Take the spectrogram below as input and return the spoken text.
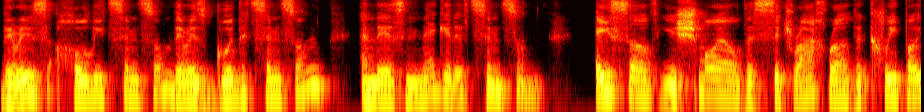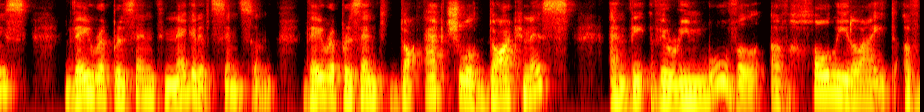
There is holy Tzimtzum, there is good Tzimtzum, and there's negative Tzimtzum. Esav, Yishmael, the Sitrachra, the Klipos, they represent negative tzimtzum. They represent actual darkness and the, the removal of holy light, of,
